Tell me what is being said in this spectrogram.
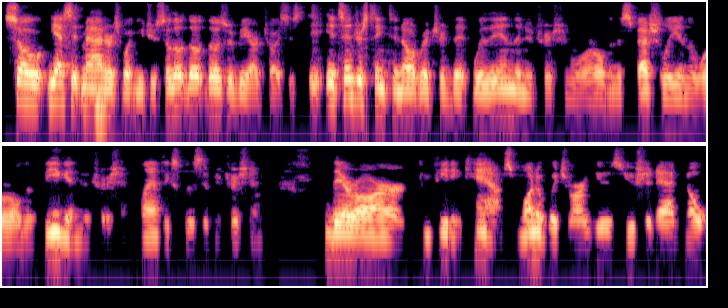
So yes, it matters what you choose. So th- th- those would be our choices. It's interesting to note, Richard, that within the nutrition world, and especially in the world of vegan nutrition, plant-exclusive nutrition, there are competing camps. One of which argues you should add no oil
